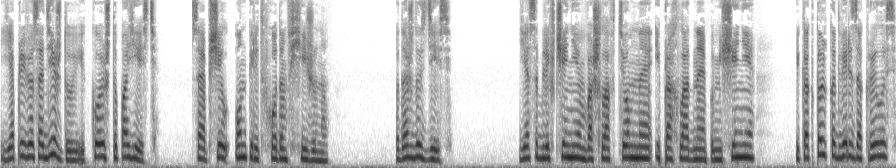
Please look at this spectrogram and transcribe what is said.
«Я привез одежду и кое-что поесть», сообщил он перед входом в хижину. Подожду здесь. Я с облегчением вошла в темное и прохладное помещение, и как только дверь закрылась,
